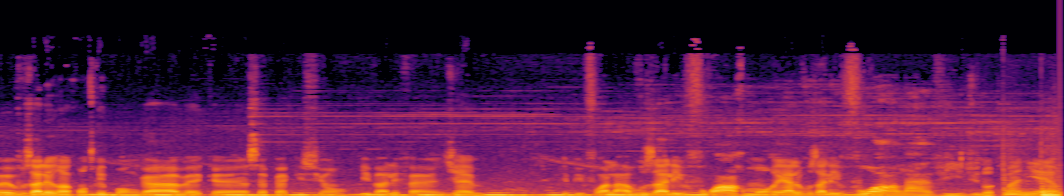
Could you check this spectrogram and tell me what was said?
euh, vous allez rencontrer Bonga avec euh, ses percussions, il va aller faire un jam. Et puis voilà, vous allez voir Montréal, vous allez voir la vie d'une autre manière.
